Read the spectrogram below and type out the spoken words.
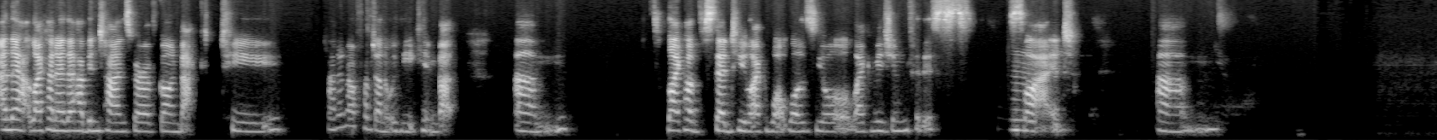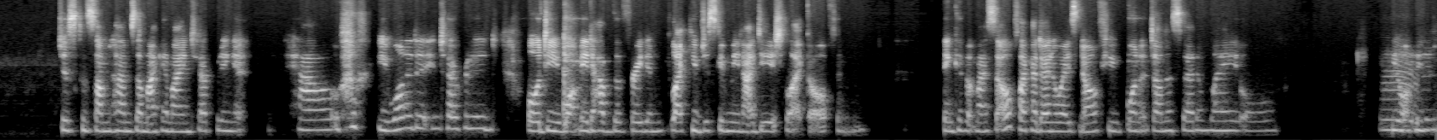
and there, like I know there have been times where I've gone back to, I don't know if I've done it with you, Kim, but um, like I've said to you, like what was your like vision for this Mm. slide? Um, just because sometimes I'm like, am I interpreting it how you wanted it interpreted, or do you want me to have the freedom? Like you've just given me an idea to like go off and think of it myself. Like I don't always know if you want it done a certain way or you want me to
